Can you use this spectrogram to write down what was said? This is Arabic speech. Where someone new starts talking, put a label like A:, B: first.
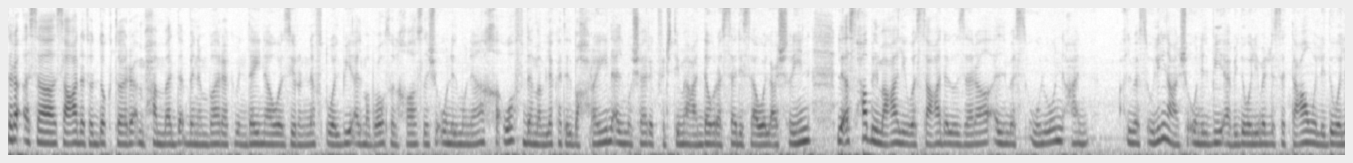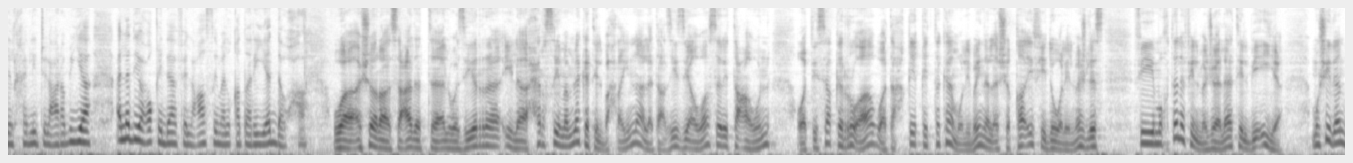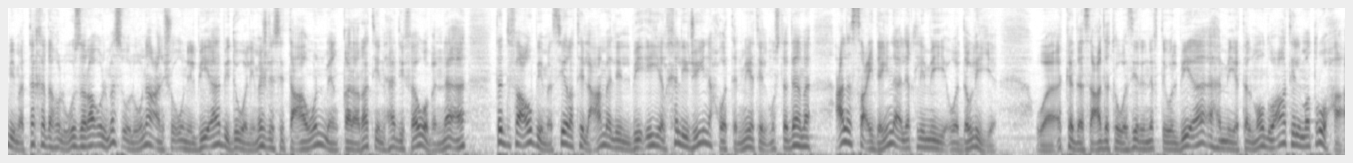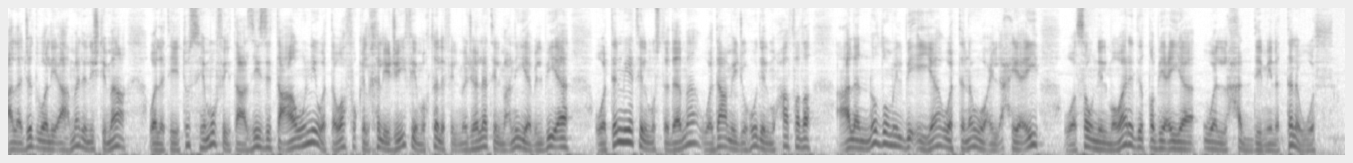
A: ترأس سعادة الدكتور محمد بن مبارك بن دينا وزير النفط والبيئة المبعوث الخاص لشؤون المناخ وفد مملكة البحرين المشارك في اجتماع الدورة السادسة والعشرين لأصحاب المعالي والسعادة الوزراء المسؤولون عن المسؤولين عن شؤون البيئة بدول مجلس التعاون لدول الخليج العربية الذي عقد في العاصمة القطرية الدوحة.
B: وأشار سعادة الوزير إلى حرص مملكة البحرين على تعزيز أواصر التعاون واتساق الرؤى وتحقيق التكامل بين الأشقاء في دول المجلس في مختلف المجالات البيئية مشيدا بما اتخذه الوزراء المسؤولون عن شؤون البيئة بدول مجلس التعاون من قرارات هادفة وبناءة تدفع بمسيرة العمل البيئي الخليجي نحو التنمية المستدامة على الصعيدين الإقليمي والدولي. وأكد سعادة وزير النفط والبيئة أهمية الموضوعات المطروحة على جدول أعمال الاجتماع والتي تسهم في تعزيز التعاون والتوافق الخليجي في مختلف المجالات المعنية بالبيئة والتنمية المستدامة ودعم جهود المحافظة على النظم البيئية والتنوع الأحيائي وصون الموارد الطبيعية والحد من التلوث.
